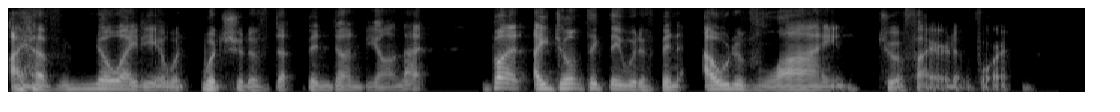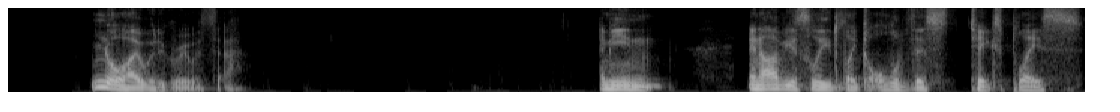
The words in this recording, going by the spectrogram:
I have no idea what, what should have been done beyond that, but I don't think they would have been out of line to have fired him for it. No, I would agree with that. I mean, and obviously, like all of this takes place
